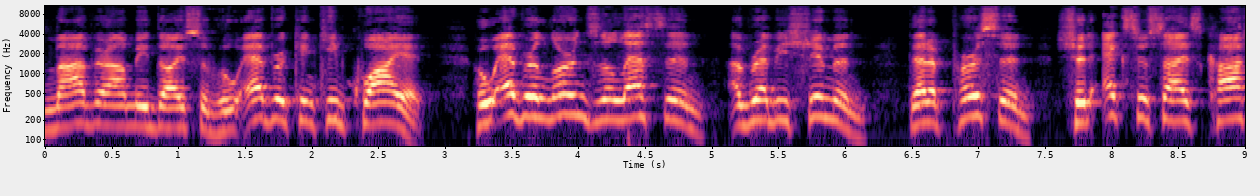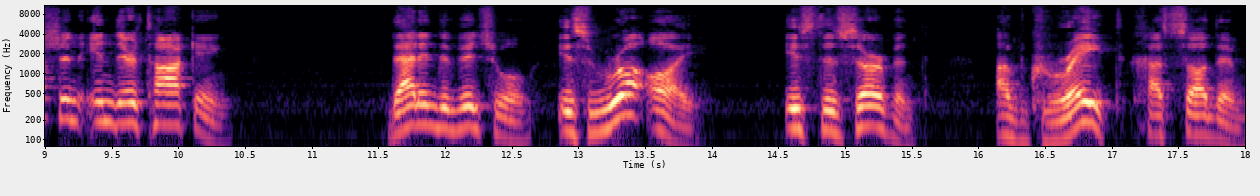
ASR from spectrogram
maver al midaisov, whoever can keep quiet, whoever learns the lesson of Rabbi Shimon that a person should exercise caution in their talking, that individual is ra'oi, is deserving of great chasadim,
